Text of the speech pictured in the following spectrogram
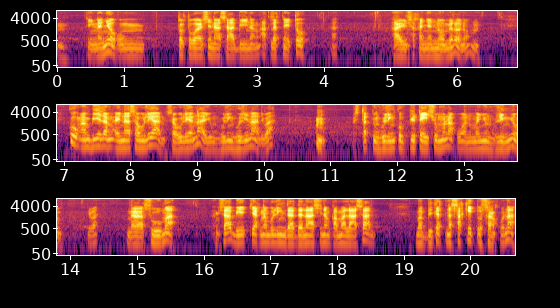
Hmm. Tingnan nyo kung totoo ang sinasabi ng aklat na ito. Ha? Ayon sa kanyang numero, no? Hmm. Kung ang bilang ay nasa hulihan, sa hulihan na, yung huling-huli na, di ba? Basta't yung huling computation mo na, kung ano man yung huling yun, di ba? Na suma. Ang sabi, tiyak na muling dadanasin ng kamalasan. Mabigat na sakit o sangkuna.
